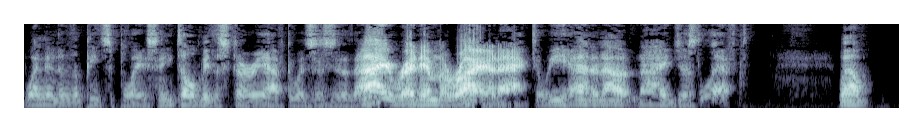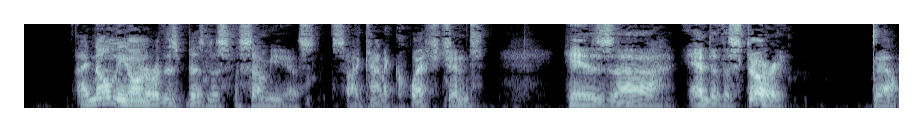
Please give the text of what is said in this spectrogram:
went into the pizza place and he told me the story afterwards. He says, I read him the riot act. We had it out and I just left. Well, I'd known the owner of this business for some years, so I kind of questioned his uh, end of the story. Now,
